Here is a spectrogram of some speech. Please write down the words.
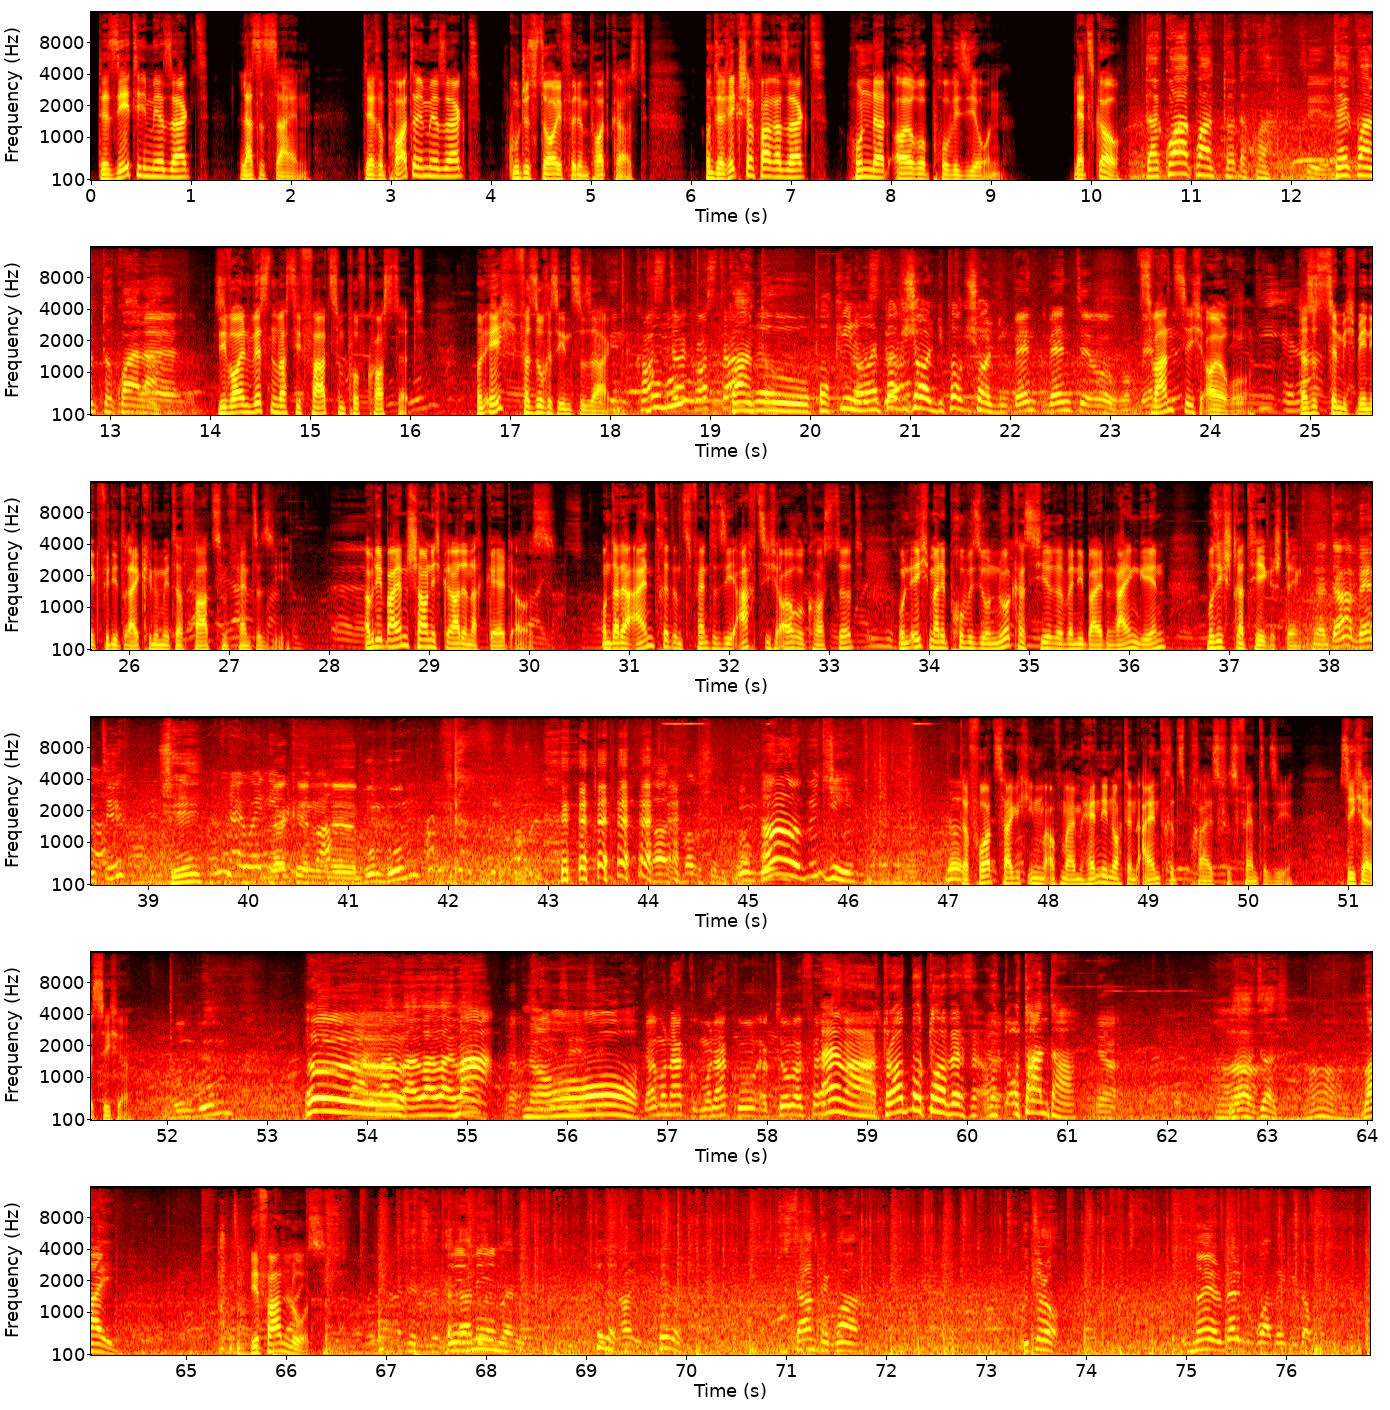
Der Seti in mir sagt, lass es sein. Der Reporter in mir sagt, gute Story für den Podcast. Und der Rikscha-Fahrer sagt, 100 Euro Provision. Let's go. Da qua quanto? Da qua. Te quanto qua là? Sie wollen wissen, was die Fahrt zum Puff kostet. Und ich versuche es ihnen zu sagen. Costa, Costa? Quanto? Oh, pochino, eh, pochi soldi, pochi soldi. 20 Euro. 20 Euro. Das ist ziemlich wenig für die drei Kilometer Fahrt zum Fantasy. Aber die beiden schauen nicht gerade nach Geld aus. Und da der Eintritt ins Fantasy 80 Euro kostet und ich meine Provision nur kassiere, wenn die beiden reingehen, muss ich strategisch denken. Na da, 20. Sì. Lecken, äh, Boom Boom. Oh, Vinci. Davor zeige ich Ihnen auf meinem Handy noch den Eintrittspreis fürs Fantasy. Sicher ist sicher. Boom Boom. Oh, Vai, vai, vai, ma no. Da Monaco, Monaco, Oktoberfest. Eh, ma troppo Oktoberfest. Ot- 80. Ja. Già. Vai. Wir fahren los. Distante qua.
